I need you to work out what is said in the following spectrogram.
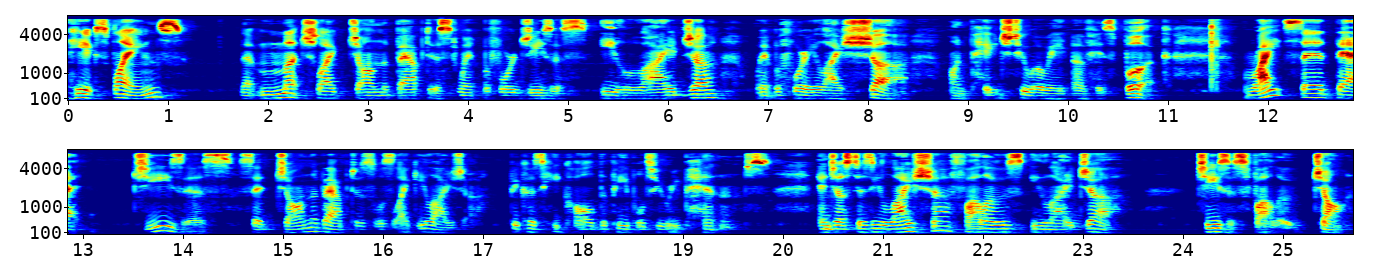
he explains that much like John the Baptist went before Jesus, Elijah went before Elisha on page 208 of his book. Wright said that Jesus said John the Baptist was like Elijah because he called the people to repentance. And just as Elisha follows Elijah, Jesus followed John.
